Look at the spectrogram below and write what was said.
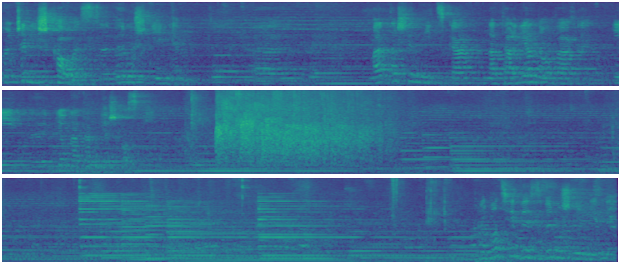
ukończyli szkołę z wyróżnieniem. Marta Siennicka, Natalia Nowak i e, Jonatan Wierzchowski. Promocję by- z wyróżnieniem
